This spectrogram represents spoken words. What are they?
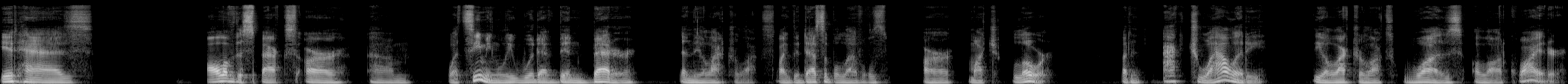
It has all of the specs are um, what seemingly would have been better than the Electrolux. Like the decibel levels are much lower. But in actuality, the Electrolux was a lot quieter.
